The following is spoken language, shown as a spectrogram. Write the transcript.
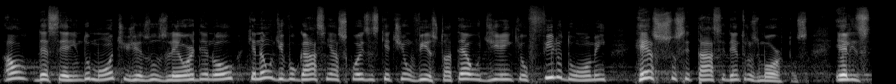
Ao descerem do monte, Jesus lhe ordenou que não divulgassem as coisas que tinham visto, até o dia em que o filho do homem ressuscitasse dentre os mortos. Eles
